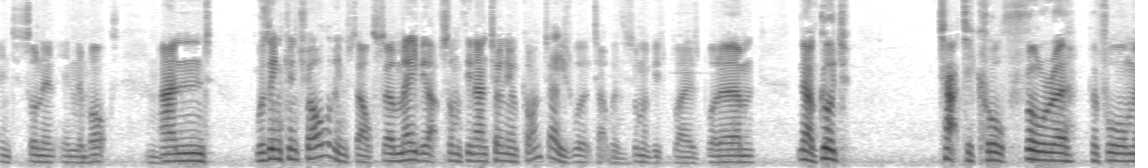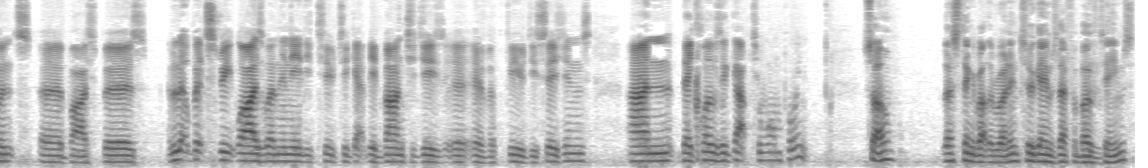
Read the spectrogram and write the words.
into Son in, in the box, and was in control of himself. So maybe that's something Antonio Conte's worked out with some of his players. But um, no, good tactical, thorough performance uh, by Spurs. A little bit streetwise when they needed to to get the advantages uh, of a few decisions, and they closed the gap to one point. So let's think about the running. Two games left for Mm. both teams.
